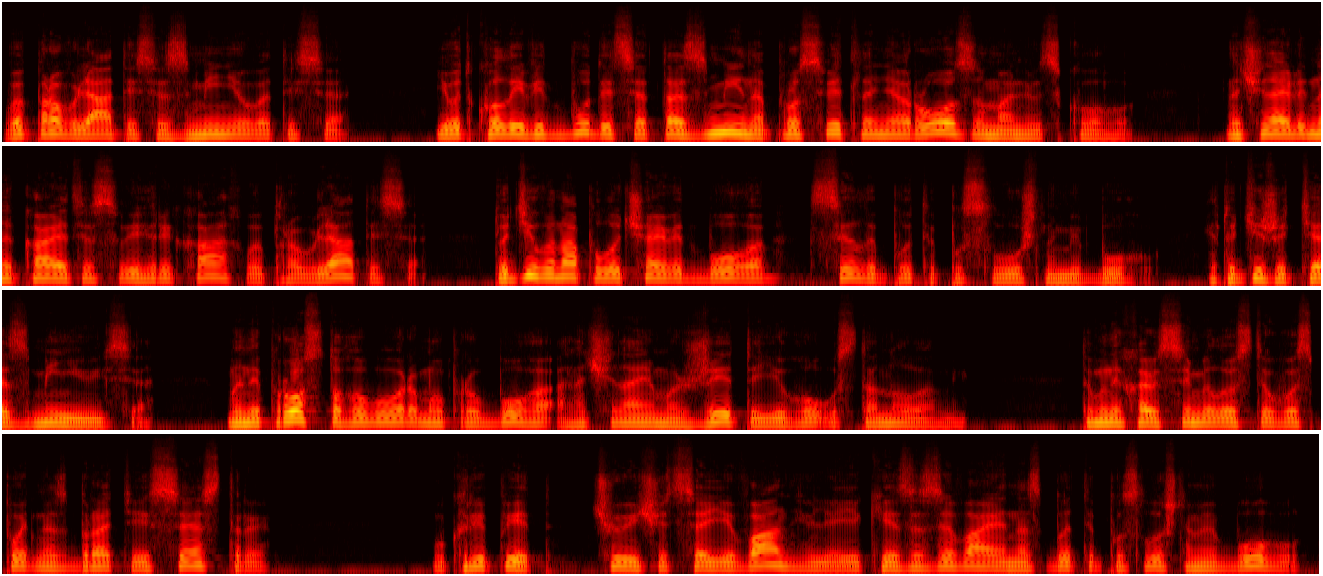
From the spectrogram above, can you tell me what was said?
виправлятися, змінюватися. І от коли відбудеться та зміна просвітлення розума людського, починає людина каятися в своїх гріхах, виправлятися, тоді вона получає від Бога сили бути послушними Богу. І тоді життя змінюється. Ми не просто говоримо про Бога, а починаємо жити Його установами. Тому нехай всемилостив Господь нас, браття і сестри, укріпить, чуючи це Євангеліє, яке зазиває нас бути послушними Богу,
